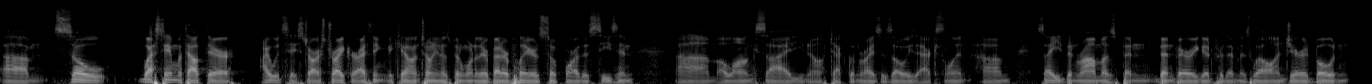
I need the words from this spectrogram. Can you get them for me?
Um, so West Ham without their, I would say, star striker. I think Michail Antonio has been one of their better players so far this season. Um, alongside, you know, Declan Rice is always excellent. Um, Said Benrahma's been been very good for them as well, and Jarrod Bowen.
